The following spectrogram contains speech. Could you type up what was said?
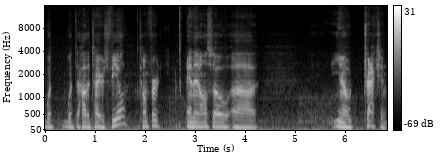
what what how the tires feel, comfort, and then also uh, you know traction.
